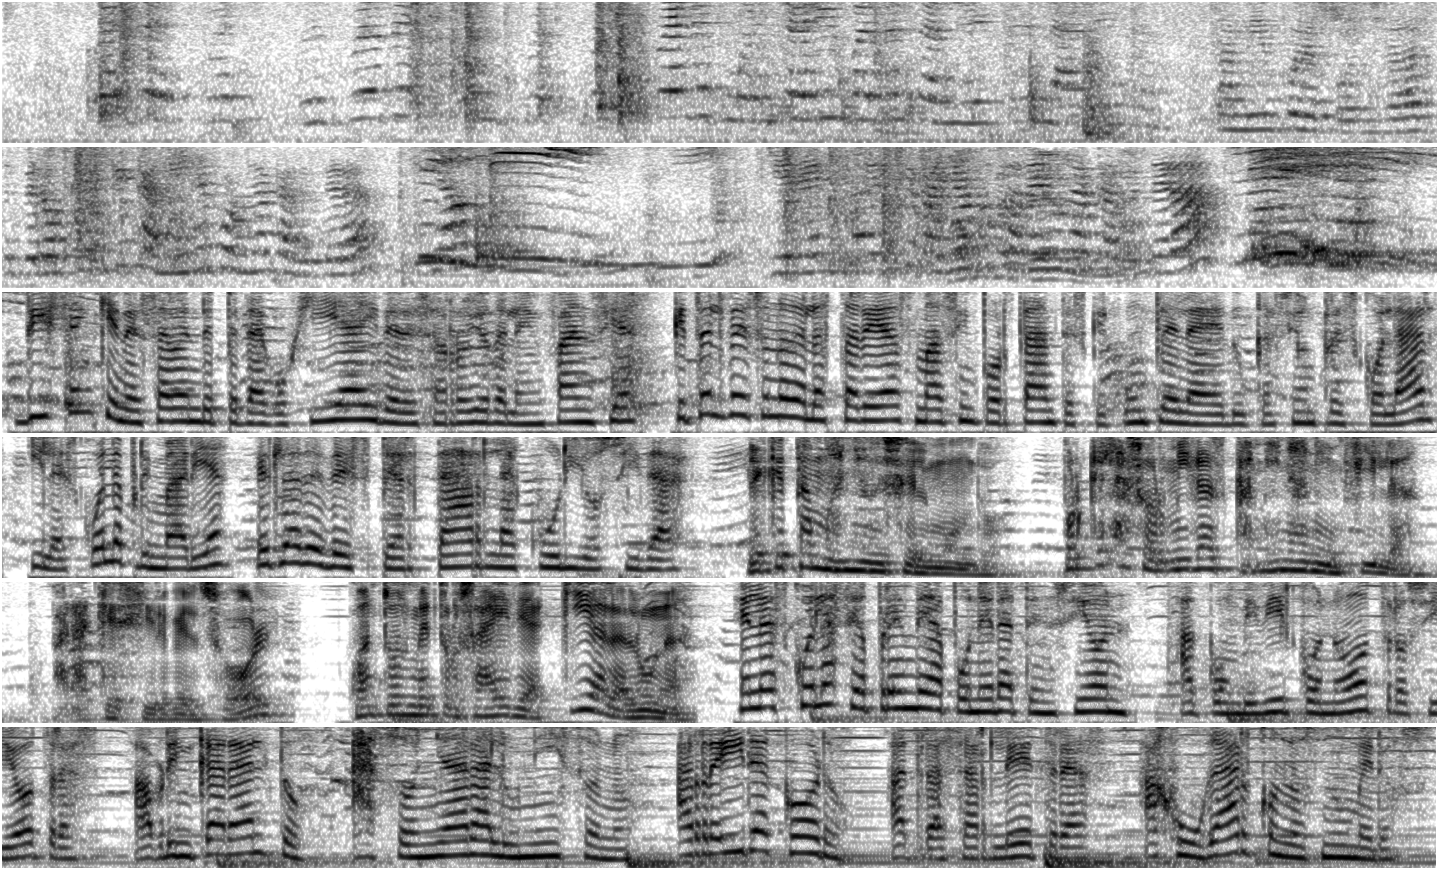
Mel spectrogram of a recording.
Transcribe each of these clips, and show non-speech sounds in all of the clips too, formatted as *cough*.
también puede poncharse. ¿Pero creen que camine por una carretera? Sí. ¿Quieren, que vayamos a ver una carretera? Sí. Dicen quienes saben de pedagogía y de desarrollo de la infancia que tal vez una de las tareas más importantes que cumple la educación preescolar y la escuela primaria es la de despertar la curiosidad. ¿De qué tamaño es el mundo? ¿Por qué las hormigas caminan en fila? ¿Para qué sirve el sol? ¿Cuántos metros hay de aquí a la luna? En la escuela se aprende a poner atención, a convivir con otros y otras, a brincar alto, a soñar al unísono, a reír a coro, a trazar letras, a jugar con los números.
